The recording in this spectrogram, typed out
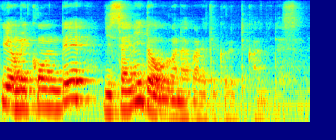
で、読み込んで、実際に動画が流れてくるって感じです。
